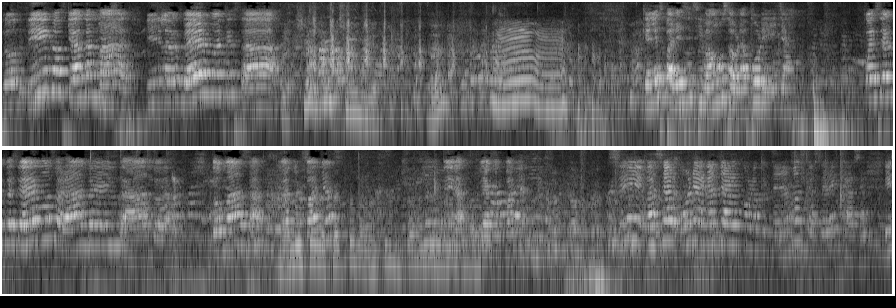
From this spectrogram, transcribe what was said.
los hijos que andan mal y la enferma que está. Chingue, chingue. ¿Qué les parece si vamos a orar por ella? Pues empecemos orando y ayudándola. Tomasa, ¿me acompañas? Mira, ¿me acompañas? Sí, va a ser una gran tarea con lo que tenemos que hacer en casa. Y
